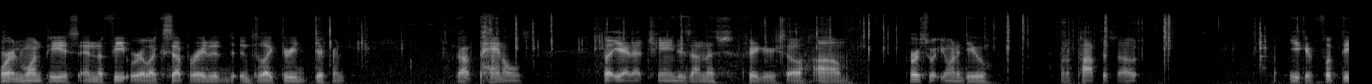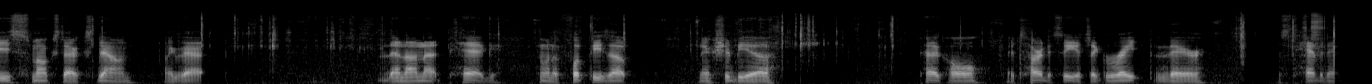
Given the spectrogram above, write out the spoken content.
were in one piece and the feet were like separated into like three different uh, panels. But yeah, that changes on this figure. So um, first what you want to do, I'm going to pop this out. You can flip these smokestacks down like that. Then on that peg, you want to flip these up there should be a peg hole. It's hard to see. It's like right there. Just have it in.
